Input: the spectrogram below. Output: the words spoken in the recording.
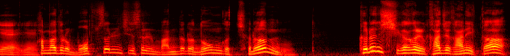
예. 예. 한마디로 몹쓸 짓을 만들어 놓은 것처럼 그런 시각을 가져가니까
